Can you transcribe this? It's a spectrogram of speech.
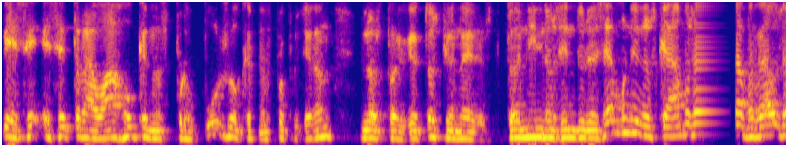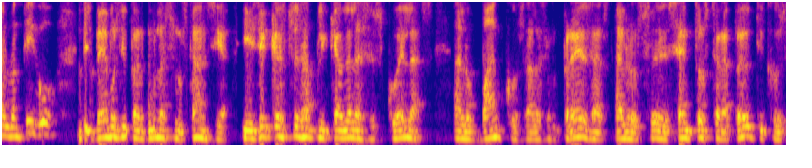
ese, ese trabajo que nos propuso, que nos propusieron los proyectos pioneros. Entonces, ni nos endurecemos ni nos quedamos aferrados a lo antiguo, vemos y perdemos la sustancia. Y dice que esto es aplicable a las escuelas, a los bancos, a las empresas, a los eh, centros terapéuticos.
